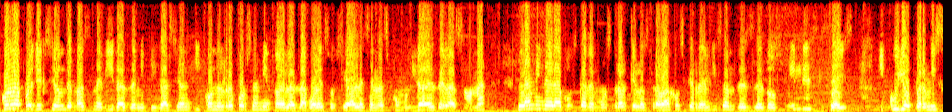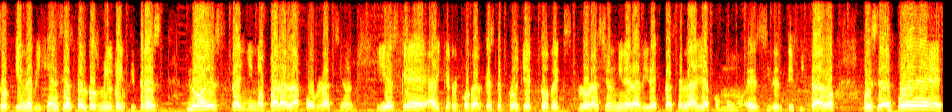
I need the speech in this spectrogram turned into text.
con la proyección de más medidas de mitigación y con el reforzamiento de las labores sociales en las comunidades de la zona, la minera busca demostrar que los trabajos que realizan desde 2016 y cuyo permiso tiene vigencia hasta el 2023 no es dañino para la población. Y es que hay que recordar que este proyecto de exploración minera directa Celaya, como es identificado, pues eh, fue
